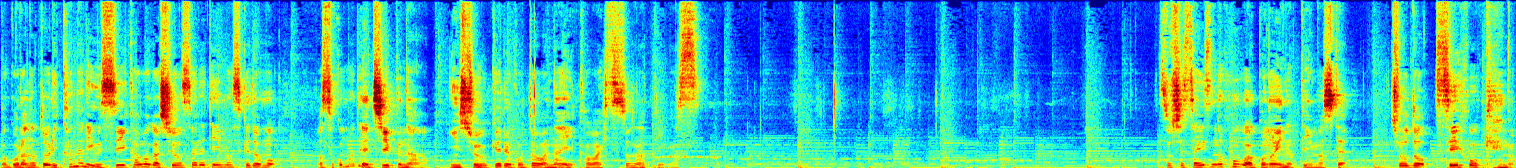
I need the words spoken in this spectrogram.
まあ、ご覧の通りかなり薄い皮が使用されていますけども、まあ、そこまでチープな印象を受けることはない革質となっています。そしてサイズの方はこのようになっていましてちょうど正方形の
